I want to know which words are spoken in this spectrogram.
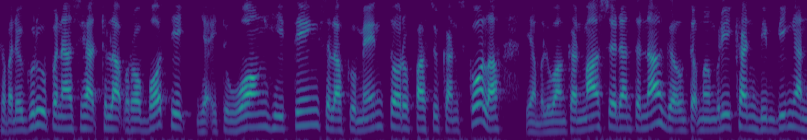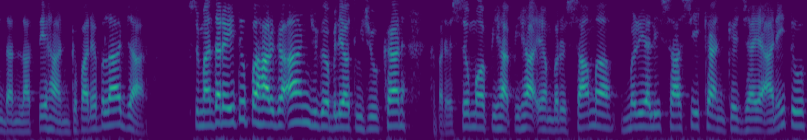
kepada guru penasihat kelab robotik iaitu Wong Hee Ting selaku mentor pasukan sekolah yang meluangkan masa dan tenaga untuk memberikan bimbingan dan latihan kepada pelajar. Sementara itu, penghargaan juga beliau tujukan kepada semua pihak-pihak yang bersama merealisasikan kejayaan itu,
